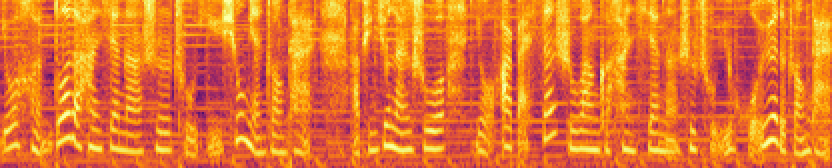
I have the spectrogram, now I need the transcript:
有很多的汗腺呢是处于休眠状态，啊，平均来说有二百三十万个汗腺呢是处于活跃的状态，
